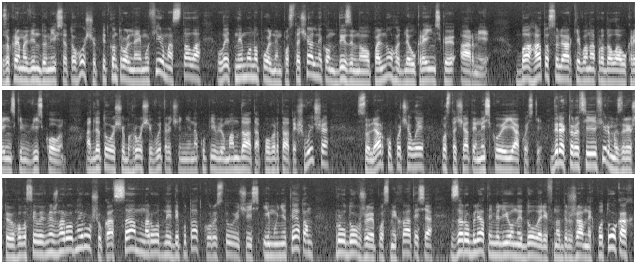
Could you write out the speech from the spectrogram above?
Зокрема, він домігся того, щоб підконтрольна йому фірма стала ледь не монопольним постачальником дизельного пального для української армії. Багато солярки вона продала українським військовим. А для того, щоб гроші, витрачені на купівлю мандата, повертати швидше, солярку почали постачати низької якості. Директора цієї фірми, зрештою, оголосили в міжнародний розшук. А сам народний депутат, користуючись імунітетом, продовжує посміхатися, заробляти мільйони доларів на державних потоках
